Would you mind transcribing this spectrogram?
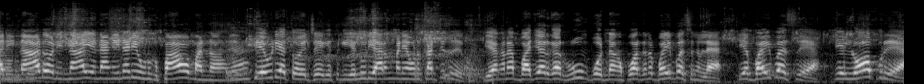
அடி நாடோடி நாயே நாங்க என்னடி உனக்கு பாவம் பண்ணோம்? செவிடியா தொழில் செய்யறதுக்கு? என்னுடைய அரண்மனை உனக்கு கட்டுது. எங்கன்னா பஜாருக்கா ரூம் போட்டு நாங்க போறதுனா பை பஸ்ஸுங்கல்ல ஏ பை பஸ் ஏ லோப்ரு ஏ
